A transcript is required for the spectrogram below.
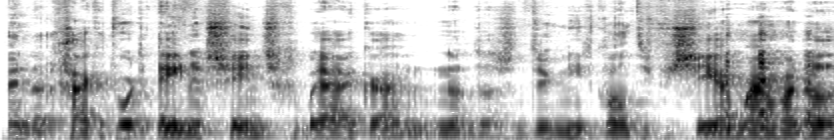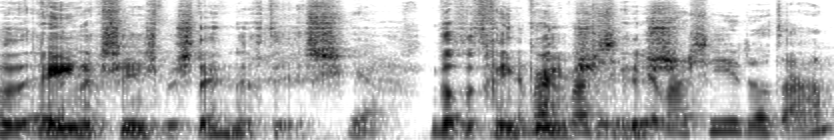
en dan ga ik het woord enigszins gebruiken. Nou, dat is natuurlijk niet kwantificeerbaar, maar dat het enigszins bestendigd is. Ja. Dat het geen kunstje waar, is. Waar zie je dat aan?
